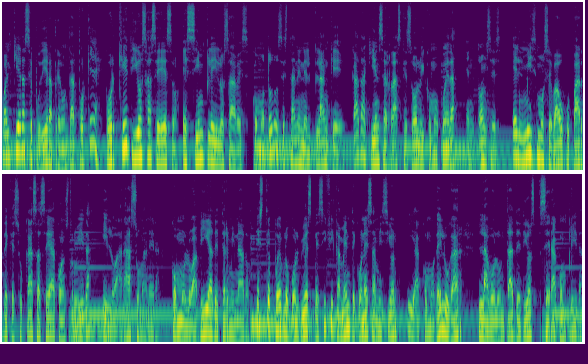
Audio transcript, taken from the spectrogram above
Cualquiera se pudiera preguntar por qué. ¿Por qué Dios hace eso? Es simple y lo sabes. Como todos están en el plan que cada quien se rasque solo y como pueda, entonces Él mismo se va a ocupar de que su casa sea construida y lo hará a su manera como lo había determinado. Este pueblo volvió específicamente con esa misión y a como lugar, la voluntad de Dios será cumplida.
